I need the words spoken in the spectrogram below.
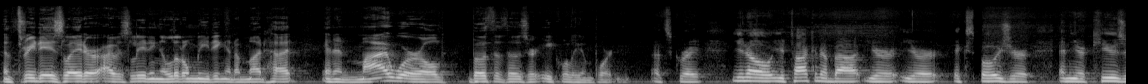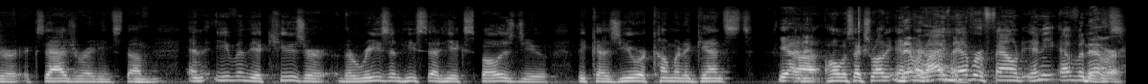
and three days later, I was leading a little meeting in a mud hut. And in my world, both of those are equally important. That's great. You know, you're talking about your your exposure and the accuser exaggerating stuff. Mm-hmm. And even the accuser, the reason he said he exposed you because you were coming against Yeah, uh, it homosexuality. And, never and I never found any evidence. Never.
